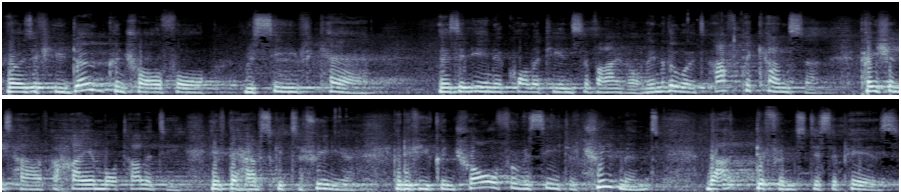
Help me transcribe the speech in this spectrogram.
Whereas if you don't control for received care, there's an inequality in survival. In other words, after cancer, patients have a higher mortality if they have schizophrenia. But if you control for receipt of treatment, that difference disappears.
